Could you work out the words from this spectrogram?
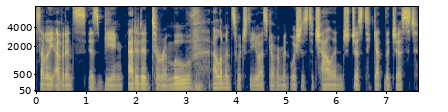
some of the evidence is being edited to remove elements which the US government wishes to challenge just to get the gist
